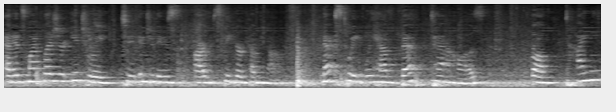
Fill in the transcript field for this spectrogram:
and it's my pleasure each week to introduce our speaker coming up. Next week, we have Beth Tanahas from Tiny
